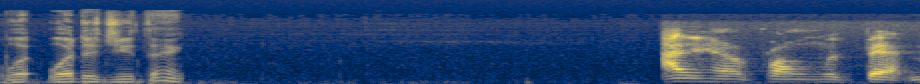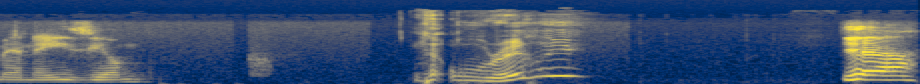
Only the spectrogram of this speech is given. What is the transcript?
What What did you think? I didn't have a problem with Batman Asium. really? Yeah,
